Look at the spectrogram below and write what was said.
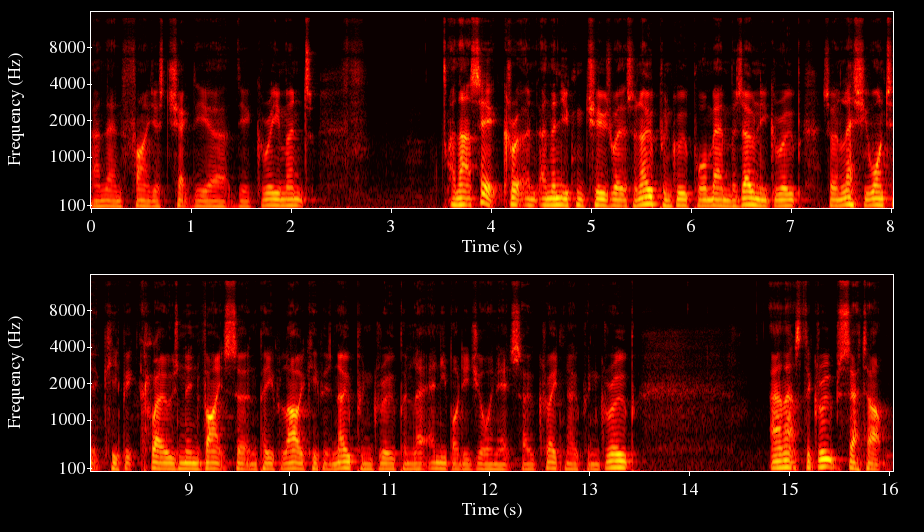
and then fine, just check the uh, the agreement. And that's it. And then you can choose whether it's an open group or members only group. So unless you want to keep it closed and invite certain people, I would keep it an open group and let anybody join it. So create an open group. And that's the group setup.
